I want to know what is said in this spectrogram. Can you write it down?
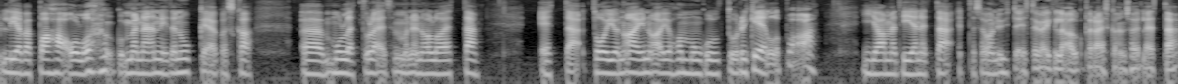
lievä paha olo, kun mä näen niitä nukkeja, koska ö, mulle tulee semmoinen olo, että, että toi on ainoa, johon mun kulttuuri kelpaa. Ja mä tiedän, että, että se on yhteistä kaikille alkuperäiskansoille, että,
